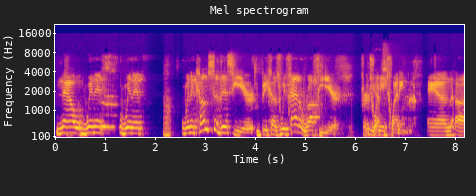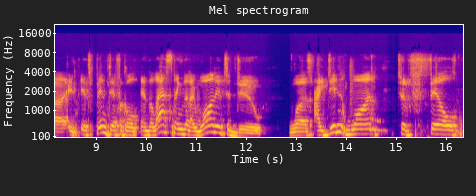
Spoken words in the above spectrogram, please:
Now when it when it when it comes to this year, because we've had a rough year for 2020, and uh, it, it's been difficult. And the last thing that I wanted to do was I didn't want to fill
